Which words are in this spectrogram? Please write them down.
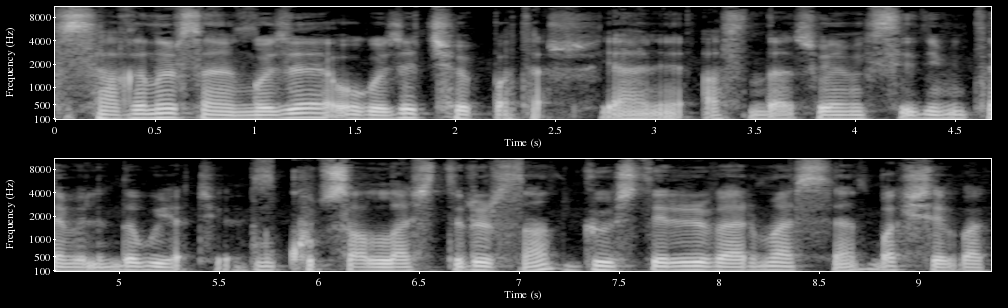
sakınırsan göze o göze çöp batar. Yani aslında söylemek istediğimin temelinde bu yatıyor. Bunu kutsallaştırırsan gösterir vermezsen bak işte bak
